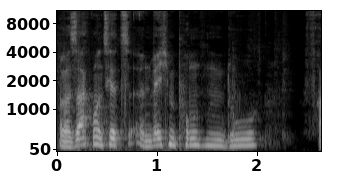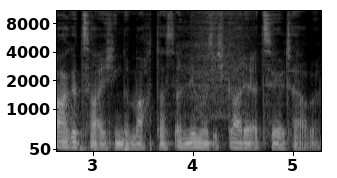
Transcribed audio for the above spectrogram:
Aber sag uns jetzt, an welchen Punkten du Fragezeichen gemacht hast, an dem, was ich gerade erzählt habe.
